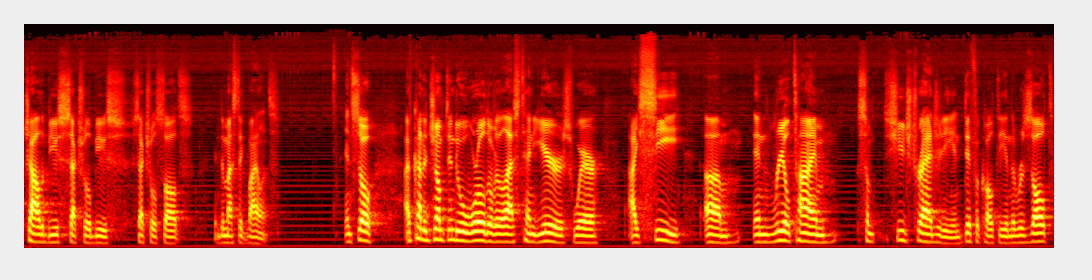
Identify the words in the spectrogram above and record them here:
child abuse, sexual abuse, sexual assaults, and domestic violence. And so I've kind of jumped into a world over the last 10 years where I see um, in real time some huge tragedy and difficulty and the result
